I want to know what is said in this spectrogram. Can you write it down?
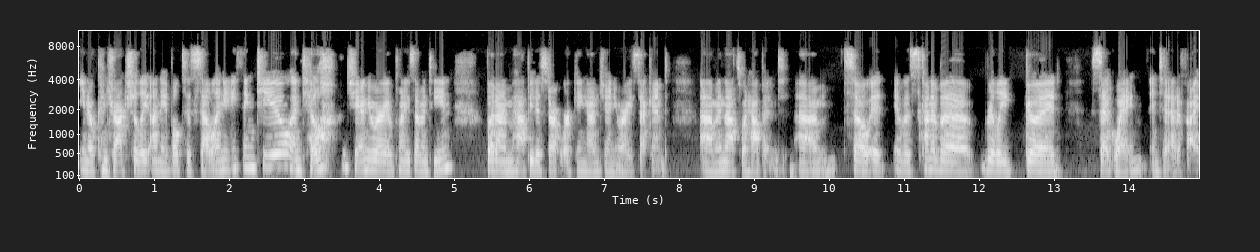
you know, contractually unable to sell anything to you until January of 2017, but I'm happy to start working on January 2nd." Um, and that's what happened. Um, so it it was kind of a really good segue into Edify.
